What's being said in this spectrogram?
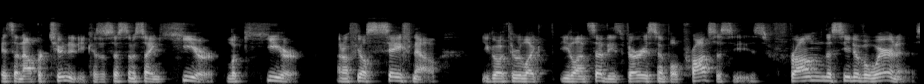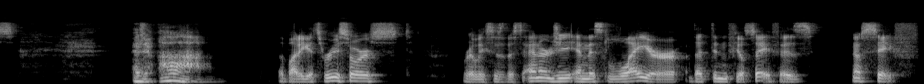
it's an opportunity because the system is saying, Here, look here. I don't feel safe now you go through, like Elon said, these very simple processes from the seat of awareness. And ah, the body gets resourced, releases this energy, and this layer that didn't feel safe is now safe.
